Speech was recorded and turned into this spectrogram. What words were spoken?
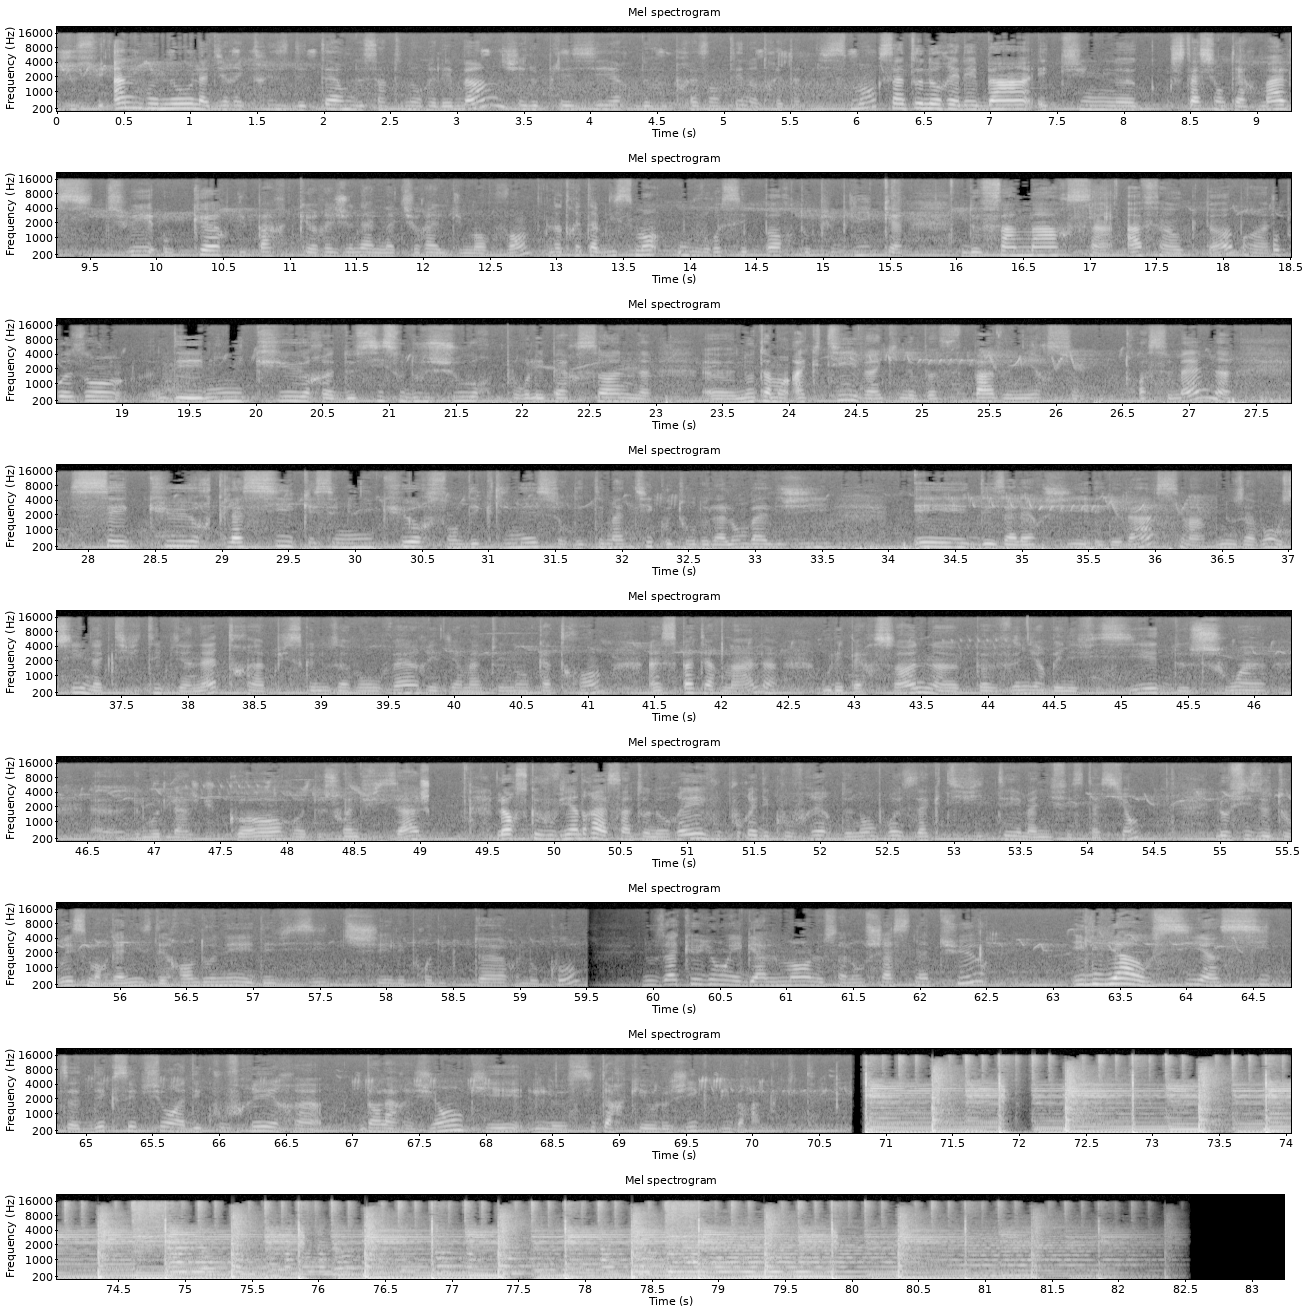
je suis Anne Renaud, la directrice des thermes de Saint-Honoré-les-Bains. J'ai le plaisir de vous présenter notre établissement. Saint-Honoré-les-Bains est une station thermale située au cœur du parc régional naturel du Morvan. Notre établissement ouvre ses portes au public de fin mars à fin octobre. Nous proposons des mini-cures de 6 ou 12 jours pour les personnes, euh, notamment actives, hein, qui ne peuvent pas venir sur trois semaines. Ces cures classiques et ces mini-cures sont déclinées sur des thématiques autour de la lombalgie et des allergies et de l'asthme. Nous avons aussi une activité bien-être puisque nous avons ouvert il y a maintenant 4 ans un spa thermal où les personnes peuvent venir bénéficier de soins euh, de modelage du corps, de soins du visage. Lorsque vous viendrez à Saint-Honoré, vous pourrez découvrir de nombreuses activités et manifestations. L'Office de tourisme organise des randonnées et des visites chez les producteurs locaux. Nous accueillons également le salon Chasse Nature. Il y a aussi un site d'exception à découvrir dans la région qui est le site archéologique d'Ibrac.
